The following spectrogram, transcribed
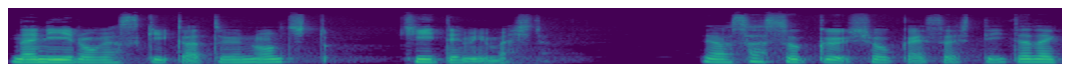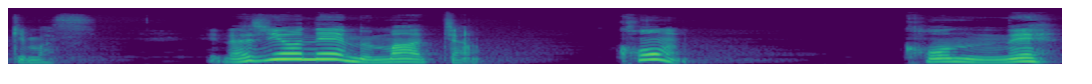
何色が好きかというのをちょっと聞いてみました。では早速紹介させていただきます。ラジオネームまーちゃん。コン。コンね。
